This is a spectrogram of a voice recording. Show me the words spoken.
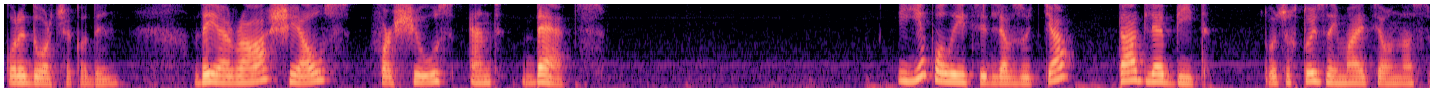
коридорчик один. There are shelves for shoes and beds. Є полиці для взуття та для біт. Отже, хтось займається у нас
